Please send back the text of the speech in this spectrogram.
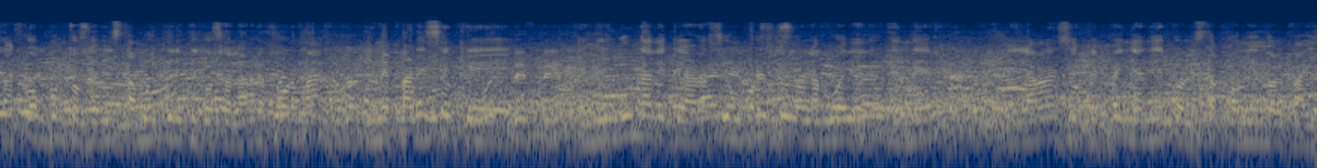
sacó puntos de vista muy críticos a la reforma y me parece que en ninguna declaración por sí sola puede detener el avance que Peña Nieto le está poniendo al país.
